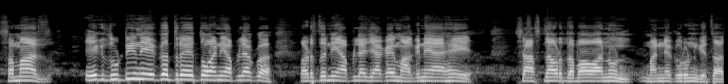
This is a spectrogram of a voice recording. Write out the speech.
समाज एकजुटीने एकत्र येतो आणि आपल्या क- अडचणी आपल्या ज्या काही मागण्या आहे शासनावर दबाव आणून मान्य करून घेतात.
